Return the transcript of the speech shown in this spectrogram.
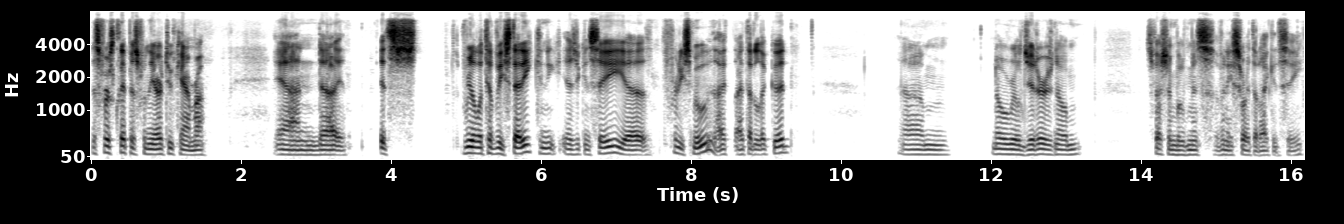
this first clip is from the Air 2 camera, and uh, it's relatively steady. Can as you can see, uh, pretty smooth. I, I thought it looked good. Um, no real jitters, no special movements of any sort that I could see.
